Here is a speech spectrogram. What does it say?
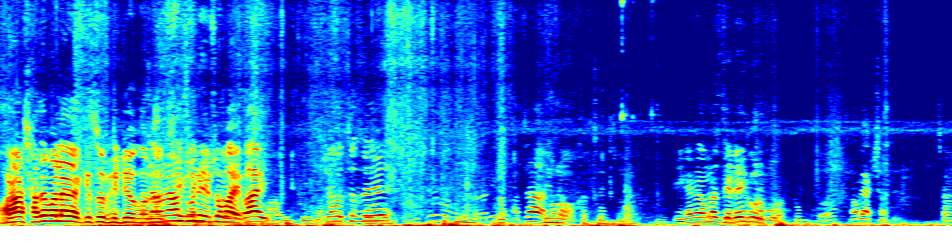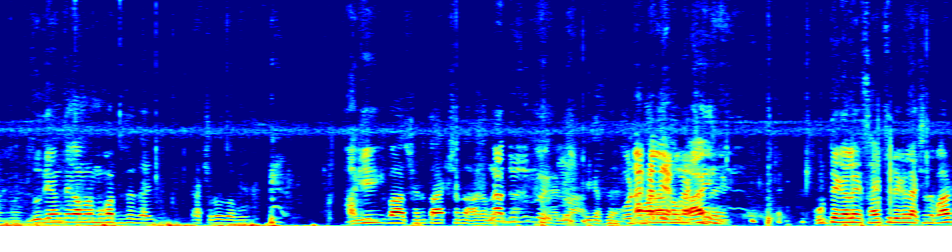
ঘোড়ার সাথে বলে কিছু ভিডিও সবাই ভাই। বিষয় হচ্ছে যে আচ্ছা এখানে আমরা যেটাই করব সব একসাথে। যদি এখান থেকে আমরা মুখার দিতে যাই একসাথে যাব। হাগি বা সেটা তো একসাথে হাগা না দুজন করে ঠিক আছে। ভাই ঘুরতে গেলে সাইড ছুটে গেলে একসাথে বাট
